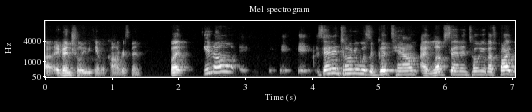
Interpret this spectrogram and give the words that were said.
Uh, eventually became a congressman, but you know San Antonio was a good town. I love San Antonio. That's probably,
